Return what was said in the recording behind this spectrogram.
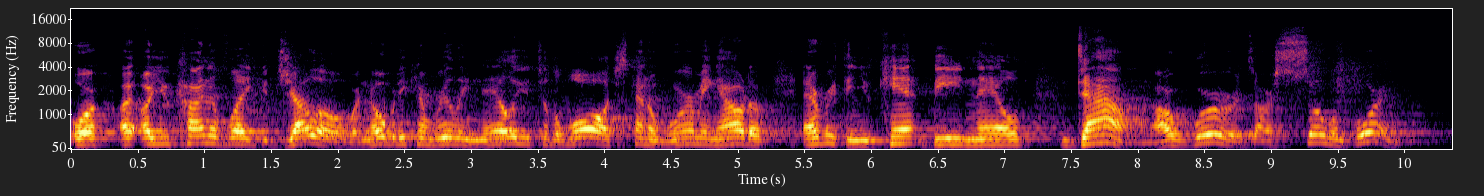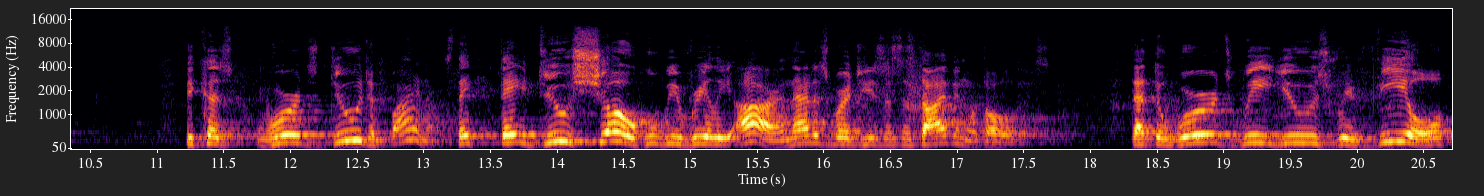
Or are you kind of like jello, where nobody can really nail you to the wall, just kind of worming out of everything? You can't be nailed down. Our words are so important. Because words do define us, they, they do show who we really are. And that is where Jesus is diving with all of this. That the words we use reveal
